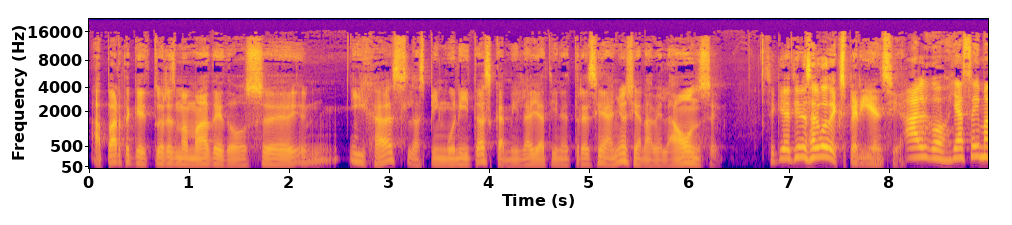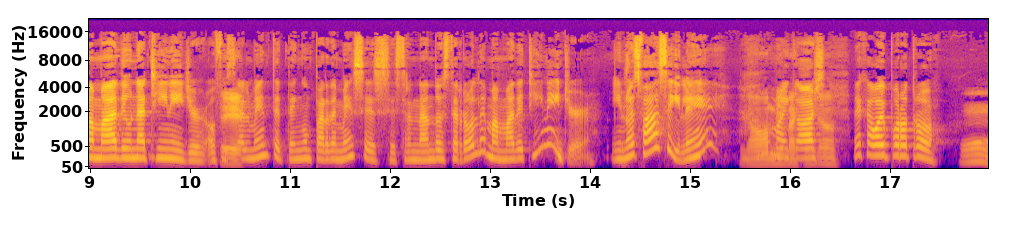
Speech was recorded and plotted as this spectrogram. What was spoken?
Aparte que tú eres mamá de dos eh, hijas, las pingüinitas, Camila ya tiene 13 años y Anabela 11. Así que ya tienes algo de experiencia. Algo, ya soy mamá de una teenager oficialmente. Tengo un par de meses estrenando este rol de mamá de teenager. Y no es fácil, ¿eh? No, oh me my imagino. gosh. Deja voy por otro. Mm.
